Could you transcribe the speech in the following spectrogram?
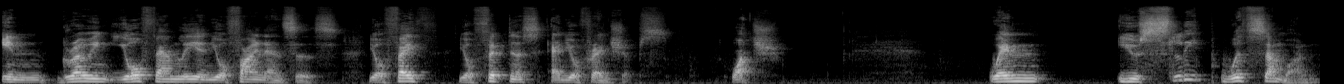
in growing your family and your finances, your faith, your fitness, and your friendships. Watch when you sleep with someone,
